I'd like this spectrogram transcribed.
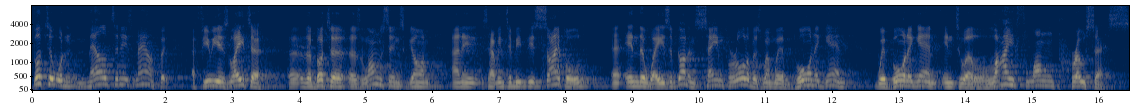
butter wouldn't melt in his mouth. But a few years later, uh, the butter has long since gone, and he's having to be discipled uh, in the ways of God. And same for all of us. When we're born again, we're born again into a lifelong process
